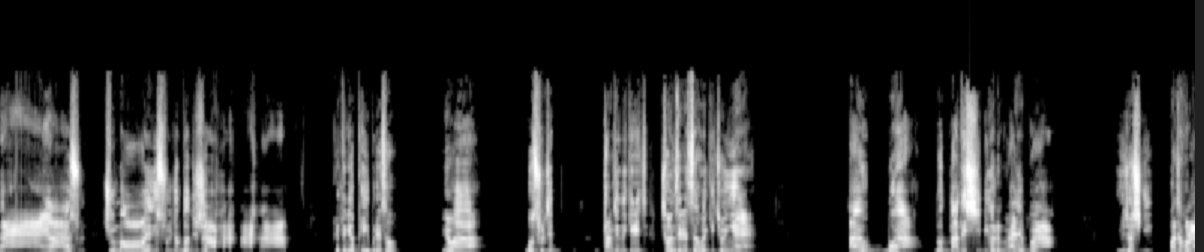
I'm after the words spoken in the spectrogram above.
아유, 아, 술, 주모! 여기 술좀더 주셔! 하하하. 그랬더니 옆 테이블에서, 여와! 뭐 술집 당신들끼리 전세 냈어? 왜 이렇게 조용히 해? 아유 뭐야? 너 나한테 시비 거는 거야? 아니 뭐야? 이 자식이 맞아볼래?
